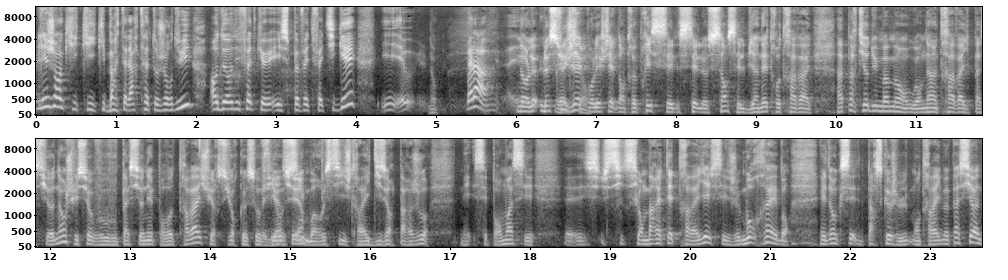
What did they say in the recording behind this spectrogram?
les gens qui, qui, qui partent à la retraite aujourd'hui, en dehors du fait qu'ils peuvent être fatigués, ils-. Voilà. Non, le, le sujet Réaction. pour les chefs d'entreprise, c'est le sens et le bien-être au travail. À partir du moment où on a un travail passionnant, je suis sûr que vous vous passionnez pour votre travail, je suis sûr que Sophie aussi, sûr. moi aussi, je travaille 10 heures par jour, mais c'est pour moi, c'est euh, si, si on m'arrêtait de travailler, c'est je mourrais. Bon, et donc c'est parce que je- mon travail me passionne.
